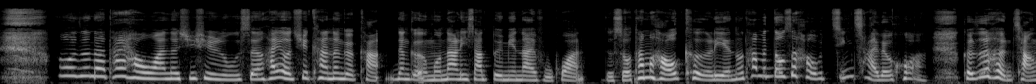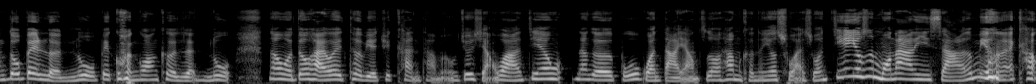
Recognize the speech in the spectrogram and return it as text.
哦，真的太好玩了，栩栩如生。还有去看那个卡，那个蒙娜丽莎对面那一幅画，的时候，他们好可怜哦，他们都是好精彩的话，可是很常都被冷落，被观光客冷落。那我都还会特别去看他们，我就想哇，今天那个博物馆打烊之后，他们可能又出来说，今天又是蒙娜丽莎，都没有人来看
